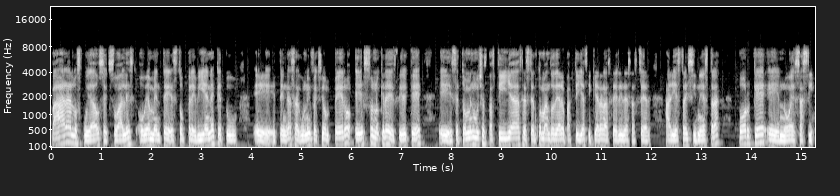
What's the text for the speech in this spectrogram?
para los cuidados sexuales. Obviamente esto previene que tú tengas alguna infección, pero eso no quiere decir que se tomen muchas pastillas, estén tomando diario pastillas y quieran hacer y deshacer a diestra y siniestra porque eh, no es así,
